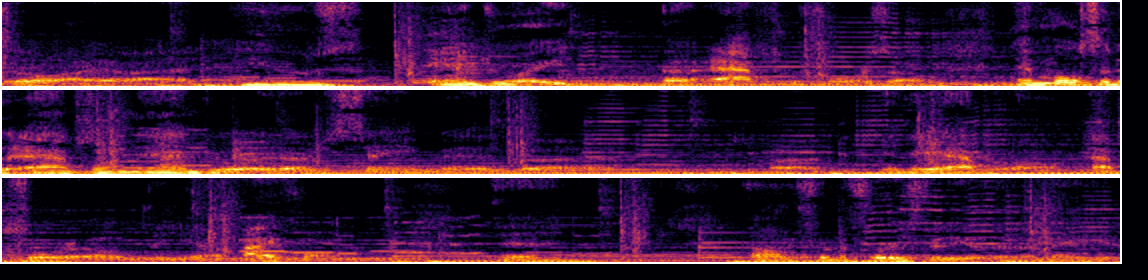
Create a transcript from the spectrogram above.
So I uh, use Android uh, apps before. So, and most of the apps on Android are the same as uh, uh, in the app App Store of the iPhone. And um, for the first video that I made,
